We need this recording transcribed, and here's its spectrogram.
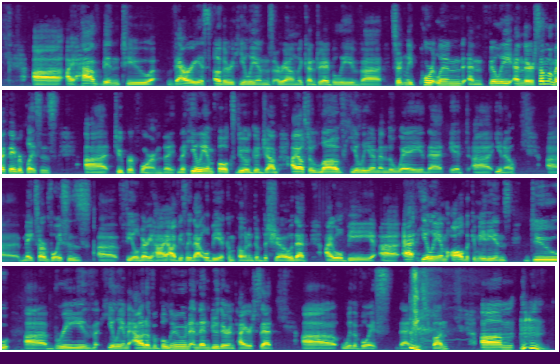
Uh, I have been to various other heliums around the country. I believe uh, certainly Portland and Philly, and they're some of my favorite places uh, to perform. The the helium folks do a good job. I also love helium and the way that it, uh, you know. Uh, makes our voices uh, feel very high. Obviously, that will be a component of the show that I will be at Helium. All the comedians do breathe helium out of a balloon and then do their entire set uh, with a voice that is fun. um,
